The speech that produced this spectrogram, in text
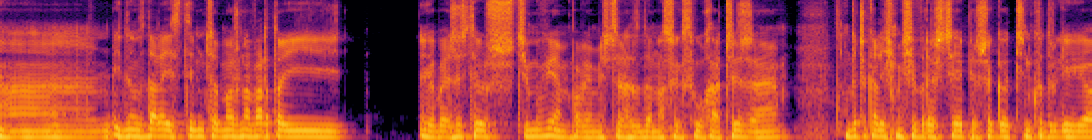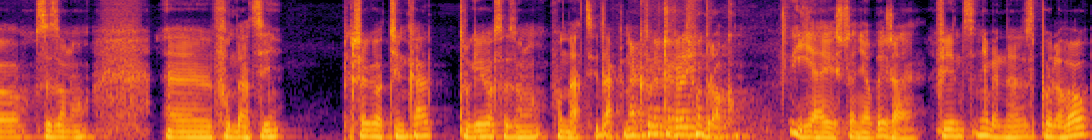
E, idąc dalej z tym, co można warto i, i obejrzeć, to już ci mówiłem, powiem jeszcze raz do naszych słuchaczy, że doczekaliśmy się wreszcie pierwszego odcinku drugiego sezonu e, Fundacji. Pierwszego odcinka drugiego sezonu Fundacji, tak, na który czekaliśmy od roku. I ja jeszcze nie obejrzałem. Więc nie będę spoilował.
